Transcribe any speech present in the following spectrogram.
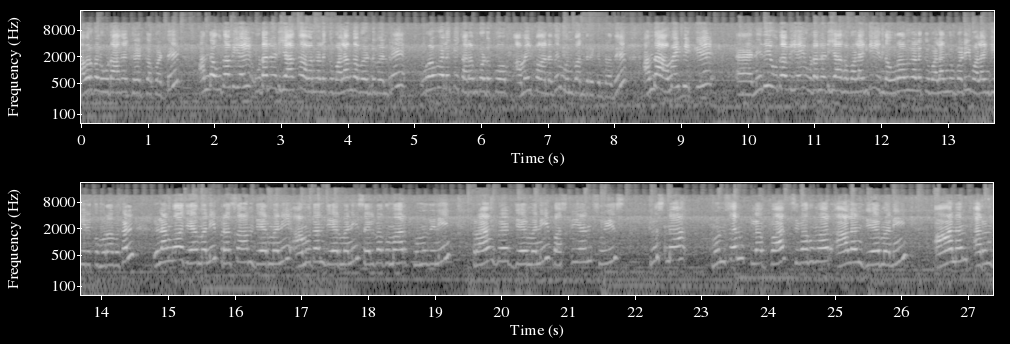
அவர்களூடாக கேட்கப்பட்டு அந்த உதவியை உடனடியாக அவர்களுக்கு வழங்க வேண்டும் என்று உறவுகளுக்கு கரம் கொடுப்போம். அமைப்பானது முன்வந்திருக்கின்றது. அந்த அமைப்புக்கு நிதி உதவியை உடனடியாக வழங்கி இந்த உறவுகளுக்கு வழங்கும்படி வழங்கி இருக்கும் உறவுகள் Ilango Germany Prashanth Germany Amudhan Germany Selvakumar Kumudini Frankfurt Germany Bastian Swiss Krishna Monchengladbach Sivakumar Aalen Germany Anand Arun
